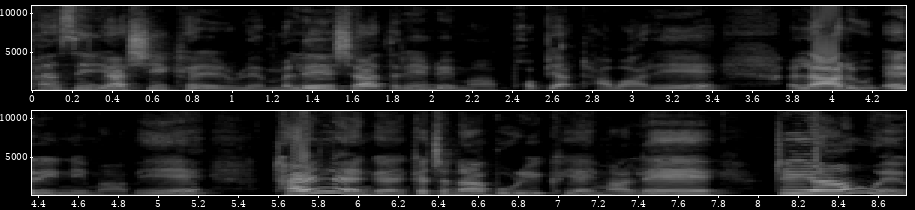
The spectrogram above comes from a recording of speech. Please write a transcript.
ဖမ်းဆီးရရှိခဲ့တယ်လို့လည်းမလေးရှားသတင်းတွေမှာဖော်ပြထားပါတယ်။အလားတူအဲ့ဒီနေ့မှာပဲထိုင်းနိုင်ငံကချနာဘူရီခရိုင်မှာလည်းတရားဝင်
